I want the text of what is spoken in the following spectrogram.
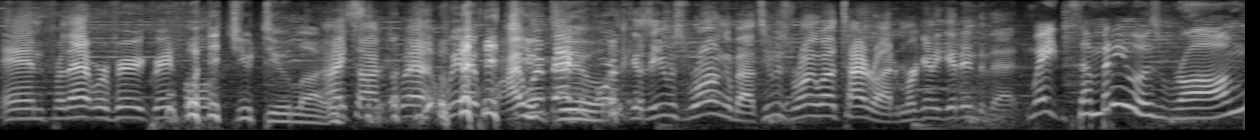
and for that we're very grateful. What did you do, Lars? I talked. Well, we, What did I you went back do? and forth because he was wrong about. He was wrong about Tyrod, and we're gonna get into that. Wait, somebody was wrong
